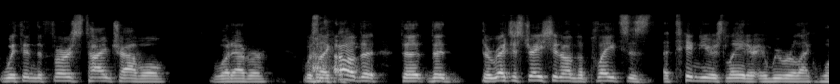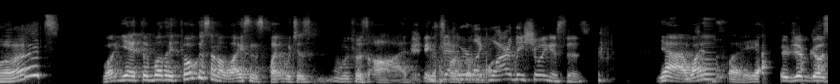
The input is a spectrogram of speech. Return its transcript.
within the first time travel, whatever, was like, "Oh, the the the the registration on the plates is uh, 10 years later," and we were like, "What?" Well, yeah. th- Well, they focus on a license plate, which is which was odd. exactly. We a were like, why are they showing us this? Yeah, license plate. Yeah. And Jim goes,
